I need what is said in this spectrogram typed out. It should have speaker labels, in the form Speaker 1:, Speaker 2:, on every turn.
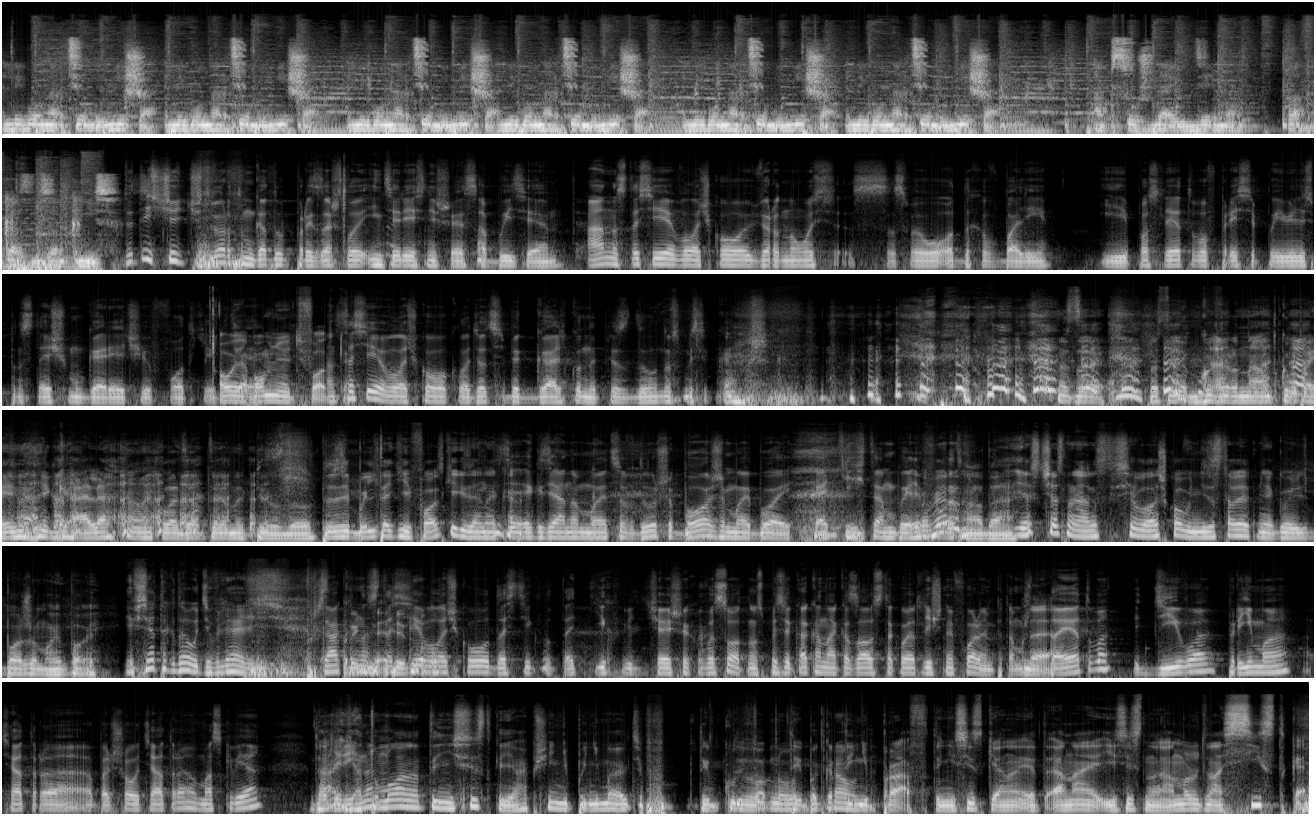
Speaker 1: Ливон Артем и Миша, Ливон Артем и Миша, Ливон Артем и Миша, Ливон Артем и Миша, Ливон Артем и Миша, Ливон Артем и Миша. Обсуждают дерьмо. Подкаст «Заткнись».
Speaker 2: В 2004 году произошло интереснейшее событие. Анастасия Волочкова вернулась со своего отдыха в Бали. И после этого в прессе появились по-настоящему горячие фотки.
Speaker 3: О, я помню эти фотки.
Speaker 2: Анастасия Волочкова кладет себе гальку на пизду, ну, в смысле, камушек.
Speaker 3: Просто ее гувернантку по имени Галя, она кладет ее на пизду.
Speaker 4: Подожди, были такие фотки, где она...
Speaker 2: Где, где она моется в душе. Боже мой бой, какие там были фотки.
Speaker 3: Да.
Speaker 4: если честно, Анастасия Волошкова не заставляет меня говорить «Боже мой бой».
Speaker 2: И все тогда удивлялись, как Анастасия. Волочкова достигла таких величайших высот. Ну, в смысле, как она оказалась в такой отличной форме. Потому что до этого дива, прима театра, Большого театра в Москве,
Speaker 4: Да,
Speaker 2: балерина.
Speaker 4: я думал, она теннисистка, я вообще не понимаю, типа,
Speaker 3: Ты, ты, ты- ты не прав. Теннисистки, она, это, она, естественно, она, может быть, она систка,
